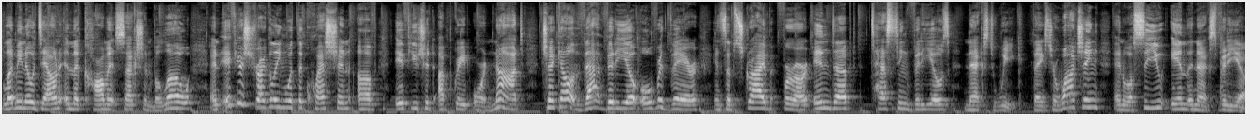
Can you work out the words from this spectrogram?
let me know down in the comment section below. And if you're struggling with the question of if you should upgrade or not, check out that video over there and subscribe for our in-depth testing videos next week. Thanks for watching, and we'll see you in the next video.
